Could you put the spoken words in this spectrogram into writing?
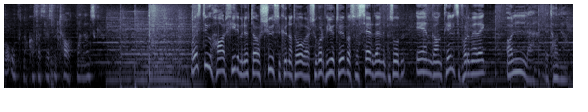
å oppnå, hva slags resultat man ønsker. Hvis du har fire minutter og sju sekunder til over, så går du på YouTube og så ser du denne episoden en gang til, så får du med deg alle detaljene.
